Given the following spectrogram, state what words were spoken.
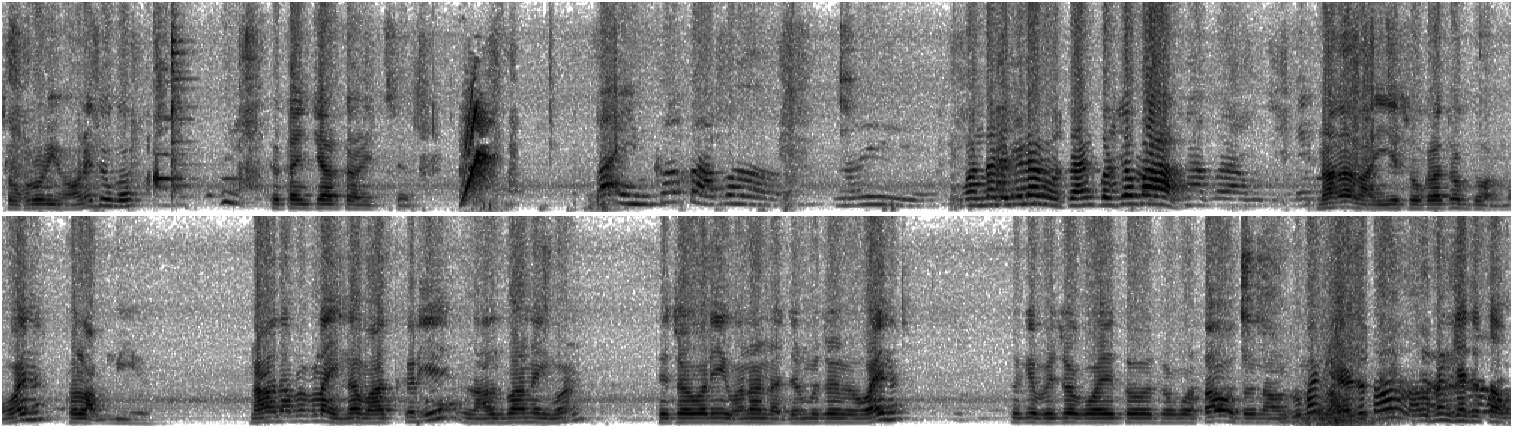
છોકરો રહ્યો ને તું કર તો ત્રણ ચાર તળી જ છે apa apa? Nari, મંદા ટાઈમ કરજો બા aku? ના ના, એ છોકરા ચોક ધોનમાં હોય ને, તો લાંબી હોય ના તો આપણે પેલા એને વાત કરીએ લાલબા નહીં વણ તે ચોક વળી ઈવનના નજરમાં જો હોય ને, તો કે ભાઈ ચોક હોય તો ચોક બતાવો, તો ના ભાઈ ઘેર જતા લાલભાઈ ઘેર જતા હો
